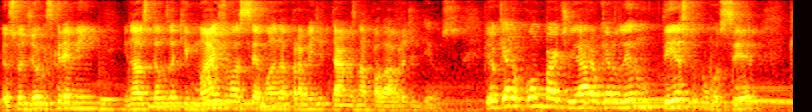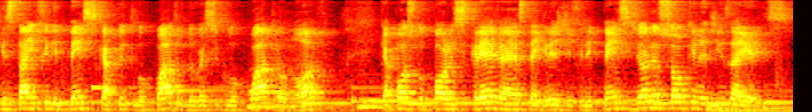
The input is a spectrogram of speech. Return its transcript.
Eu sou Diogo Scremin e nós estamos aqui mais uma semana para meditarmos na palavra de Deus. Eu quero compartilhar, eu quero ler um texto com você que está em Filipenses capítulo 4, do versículo 4 ao 9, que o apóstolo Paulo escreve a esta igreja de Filipenses e olha só o que ele diz a eles.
